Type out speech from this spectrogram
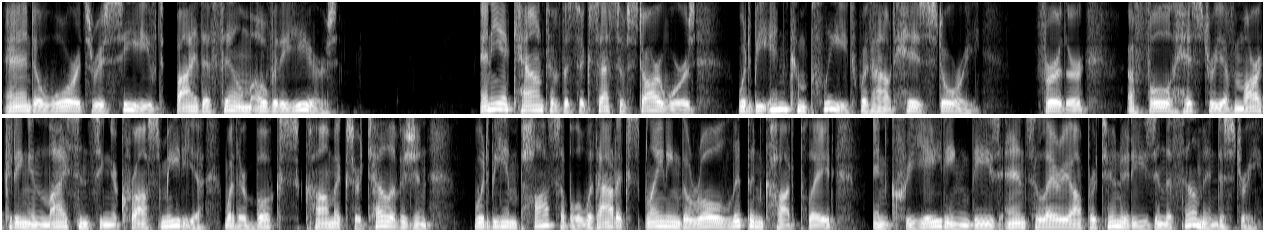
and awards received by the film over the years. Any account of the success of Star Wars would be incomplete without his story. Further, a full history of marketing and licensing across media, whether books, comics, or television, would be impossible without explaining the role Lippincott played in creating these ancillary opportunities in the film industry.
